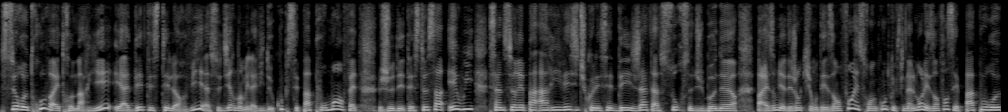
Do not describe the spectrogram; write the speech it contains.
se retrouvent à être mariés et à détester leur vie et à se dire non mais la vie de couple c'est pas pour moi en fait. Je déteste ça. Et oui, ça ne serait pas arrivé si tu connaissais déjà ta source du bonheur. Par exemple, il y a des gens qui ont des enfants et se rendent compte que finalement les enfants c'est pas pour eux.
